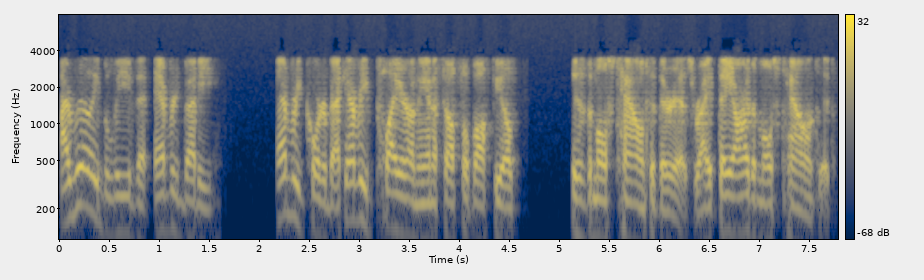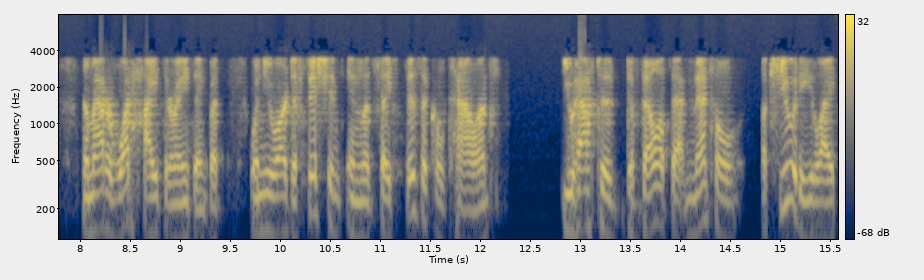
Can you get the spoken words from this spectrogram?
I really believe that everybody, every quarterback, every player on the NFL football field is the most talented there is, right? They are the most talented, no matter what height or anything. But when you are deficient in, let's say, physical talent, you have to develop that mental acuity like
